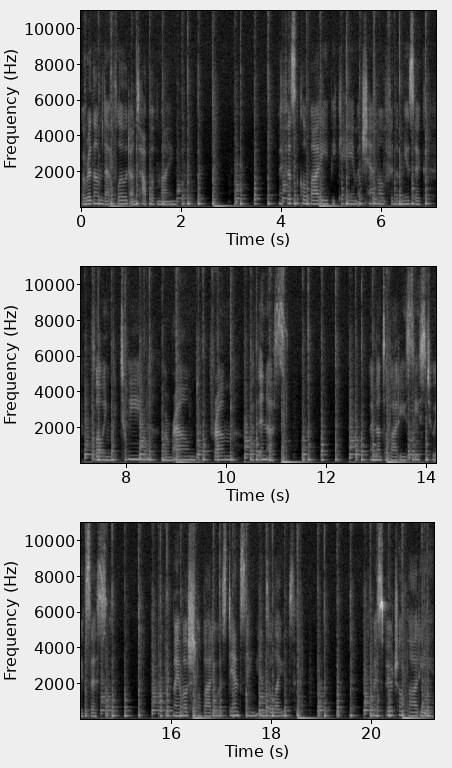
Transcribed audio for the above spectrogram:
a rhythm that flowed on top of mine. My physical body became a channel for the music flowing between, around, from, within us. My mental body ceased to exist. My emotional body was dancing in delight. My spiritual body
